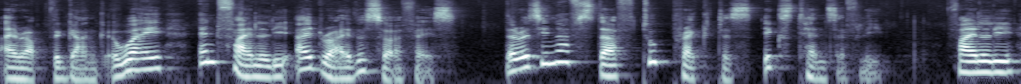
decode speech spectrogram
I rub the gunk away and finally I dry the surface. There is enough stuff to practice extensively. Finally,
